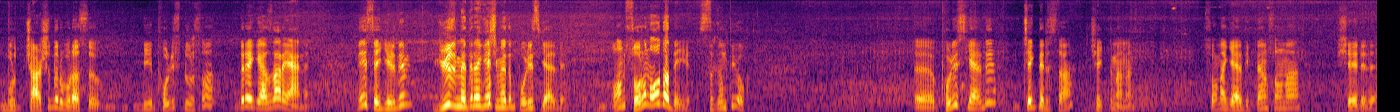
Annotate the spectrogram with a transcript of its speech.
bur, çarşıdır burası. Bir polis dursa direkt yazar yani. Neyse girdim. 100 metre geçmedi polis geldi. Lan sorun o da değil. Sıkıntı yok. Ee, polis geldi. Çek dedi sağa. Çektim hemen. Sonra geldikten sonra şey dedi.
